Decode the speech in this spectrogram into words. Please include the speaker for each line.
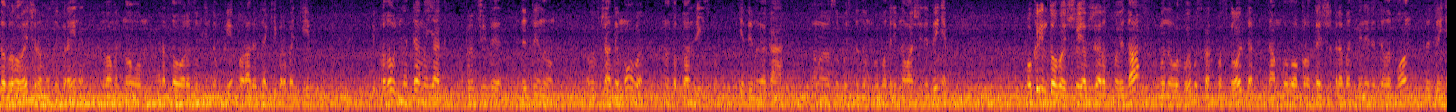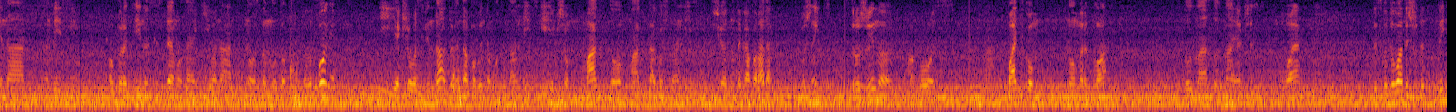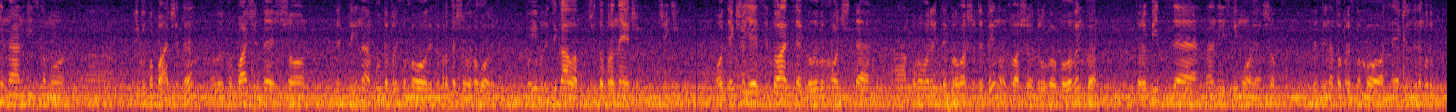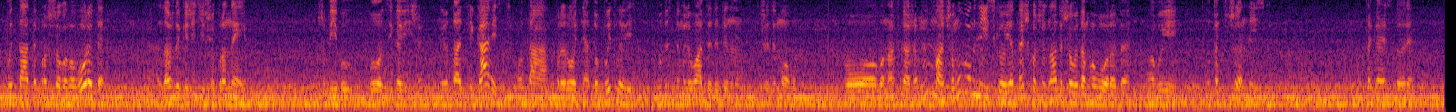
Speaker 1: Доброго вечора, ми з України. З вами знову раптово розумні думки, поради для кібербатьків. І в продовження теми, як привчити дитину вивчати мови, ну тобто англійську, єдину, яка, на мою особисту думку, потрібна вашій дитині. Окрім того, що я вже розповідав в минулих випусках, поскрольте, там було про те, що треба змінити телефон дитині на англійський операційну систему, на якій вона ну основну, тобто в телефоні. І якщо у вас Вінда, то Вінда повинна бути на англійській. Якщо Mac, то Mac також на англійській. Ще одна така порада: почніть з дружиною або з батьком номер два. Хто знає, хто знає, як щось буває. Дискутувати щодо дитині на англійському, е, і ви побачите, ви побачите, що дитина буде прислуховуватися про те, що ви говорите. Бо їй буде цікаво, чи то про неї, чи, чи ні. От якщо є ситуація, коли ви хочете поговорити про вашу дитину з вашою другою половинкою, то робіть це на англійській мові, щоб дитина то прислуховувалася. Якщо дитина буде питати, про що ви говорите, завжди кажіть їй, що про неї, щоб їй було цікавіше. І ота цікавість, ота природня допитливість буде стимулювати дитину вчити мову. Бо вона скаже: а чому ви англійською? Я теж хочу знати, що ви там говорите. А ви ну так вчи англійську. Така історія.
